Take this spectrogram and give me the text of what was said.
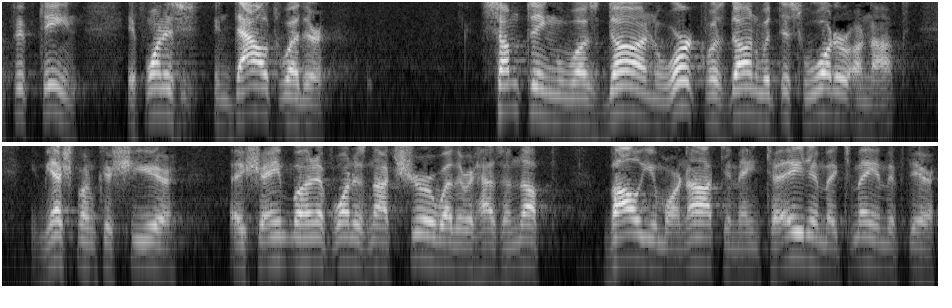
15. If one is in doubt whether something was done, work was done with this water or not, if one is not sure whether it has enough volume or not, if they're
